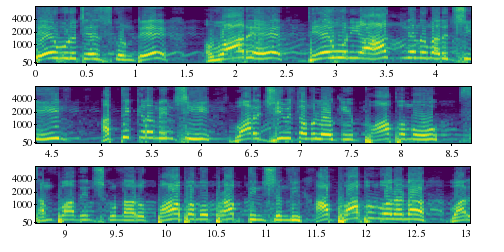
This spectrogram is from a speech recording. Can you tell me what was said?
దేవుడు చేసుకుంటే వారే దేవుని ఆజ్ఞను మరిచి అతిక్రమించి వారి జీవితంలోకి పాపము సంపాదించుకున్నారు పాపము ప్రాప్తించింది. ఆ పాపం వలన వారి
